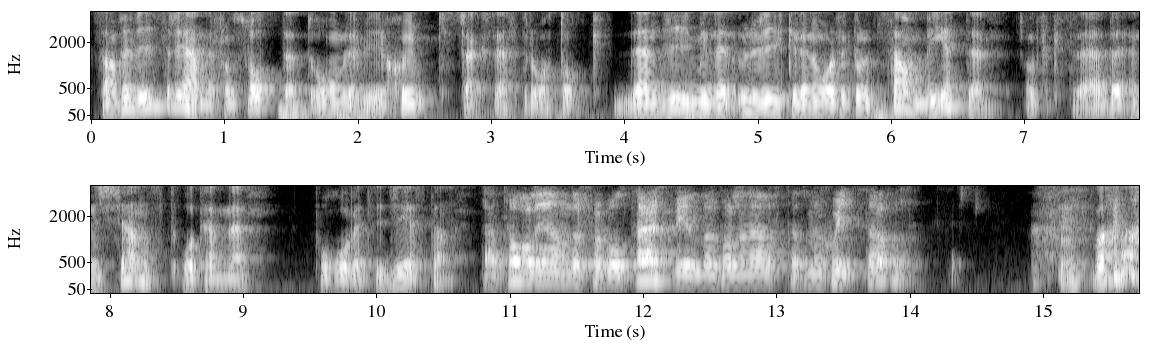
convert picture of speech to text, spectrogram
Så han förvisade henne från slottet och hon blev ju sjuk strax efteråt. Och den givmilde Ulrika Eleonora fick dåligt samvete och fixade en tjänst åt henne på hovet vid Dresden. Det här talar ju ändå för Voltaires bild av Karl XI som en skitstövel. Va?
